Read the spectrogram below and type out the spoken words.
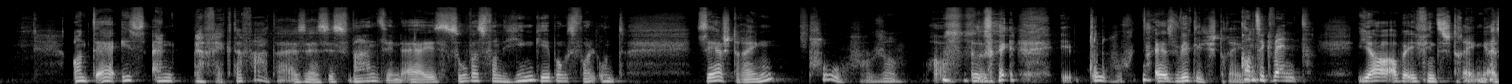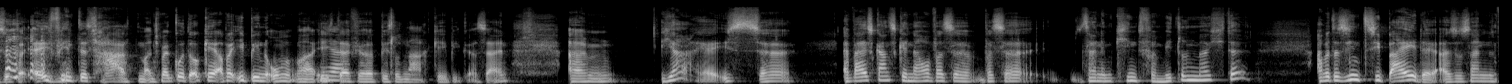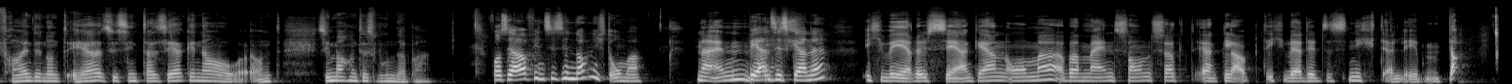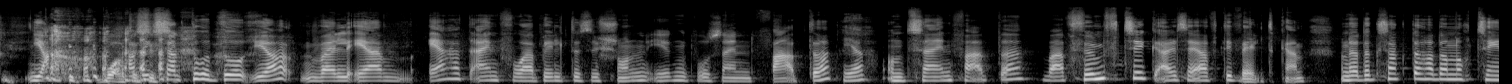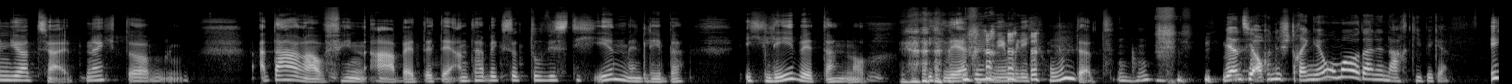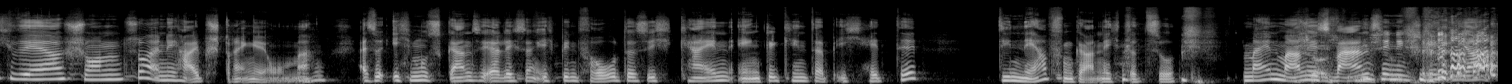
Und er ist ein perfekter Vater. Also es ist Wahnsinn. Er ist sowas von hingebungsvoll und sehr streng. Puh, also, er ist wirklich streng. Konsequent. Ja, aber ich finde es streng. Also ich finde es hart manchmal. Gut, okay, aber ich bin Oma. Ich ja. darf ja ein bisschen nachgiebiger sein. Ähm, ja, er ist, äh, er weiß ganz genau, was er, was er seinem Kind vermitteln möchte. Aber da sind sie beide, also seine Freundin und er, sie sind da sehr genau und sie machen das wunderbar. Frau Serafin, Sie sind noch nicht Oma. Nein. Wären Sie es gerne? Ich wäre sehr gern Oma, aber mein Sohn sagt, er glaubt, ich werde das nicht erleben. Ja, Ja, Boah, habe ich gesagt, du, du, ja, weil er, er hat ein Vorbild, das ist schon irgendwo sein Vater. Ja. Und sein Vater war 50, als er auf die Welt kam. Und er hat gesagt, da hat er noch zehn Jahre Zeit, nicht? Daraufhin arbeitete er. Und da habe ich gesagt, du wirst dich irren, mein Lieber ich lebe dann noch. Ich werde nämlich 100. Mhm. Wären Sie auch eine strenge Oma oder eine nachgiebige? Ich wäre schon so eine halbstrenge Oma. Mhm. Also ich muss ganz ehrlich sagen, ich bin froh, dass ich kein Enkelkind habe. Ich hätte die Nerven gar nicht dazu. Mein Mann ist wahnsinnig schlimm. Ja,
